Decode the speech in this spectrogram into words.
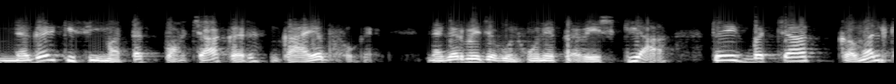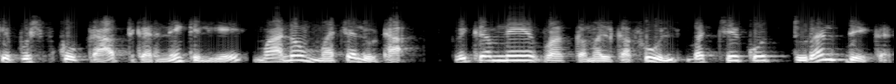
नगर की सीमा तक पहुंचाकर गायब हो गए। नगर में जब उन्होंने प्रवेश किया तो एक बच्चा कमल के पुष्प को प्राप्त करने के लिए मानो मचल उठा। विक्रम ने वह कमल का फूल बच्चे को तुरंत देकर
